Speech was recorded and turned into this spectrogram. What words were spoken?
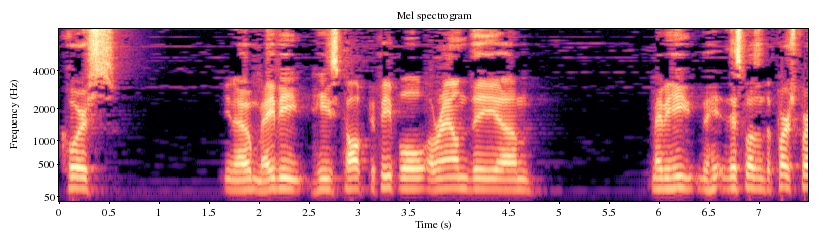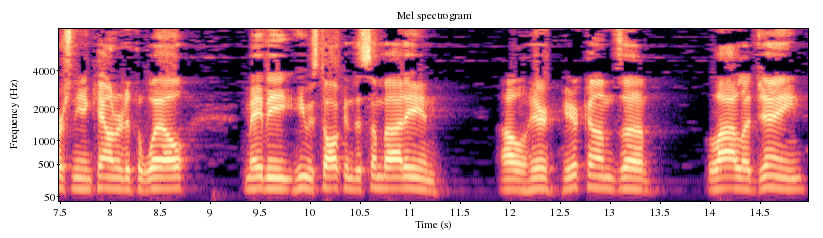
course, you know, maybe he's talked to people around the, um, maybe he, this wasn't the first person he encountered at the well. Maybe he was talking to somebody and, oh, here, here comes, uh, Lila Jane,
